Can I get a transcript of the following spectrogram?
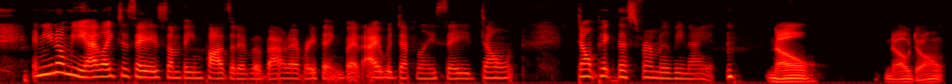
and you know me, I like to say something positive about everything, but I would definitely say don't don't pick this for movie night. No, no, don't.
